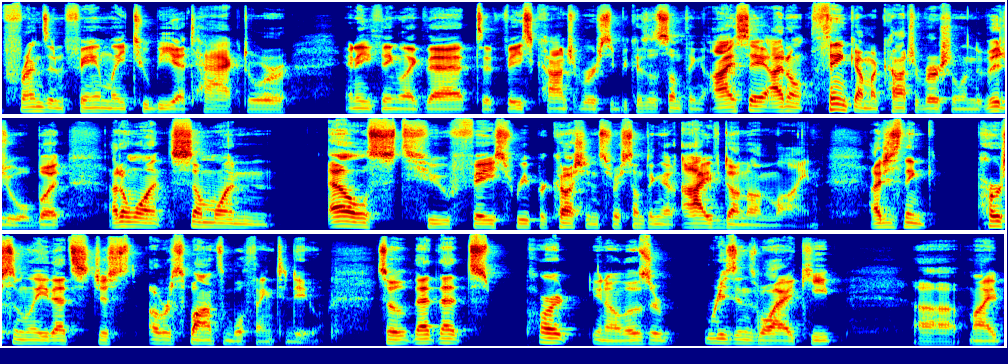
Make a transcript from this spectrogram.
friends and family to be attacked or anything like that to face controversy because of something I say. I don't think I'm a controversial individual, but I don't want someone else to face repercussions for something that I've done online. I just think personally that's just a responsible thing to do. So that that's part, you know, those are reasons why I keep uh, my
